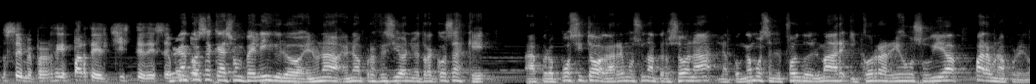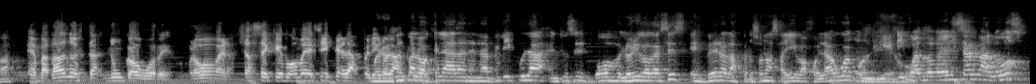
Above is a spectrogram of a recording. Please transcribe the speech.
no sé, me parece que es parte del chiste de ese Una mundo. cosa es que haya un peligro en una, en una profesión y otra cosa es que a propósito agarremos una persona, la pongamos en el fondo del mar y corra riesgo su vida para una prueba. En verdad no está, nunca hubo riesgo. Pero bueno, ya sé que vos me decís que las Bueno, películas. nunca lo aclaran en la película, entonces vos lo único que haces es ver a las personas ahí bajo el agua con riesgo. Y cuando él salva a dos,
